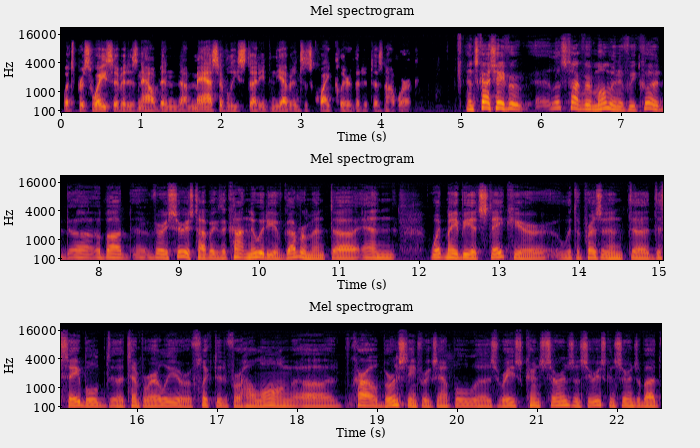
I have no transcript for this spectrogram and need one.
What's persuasive, it has now been uh, massively studied, and the evidence is quite clear that it does not work. And Scott Shafer, uh, let's talk for a moment, if we could, uh, about a very serious topic the continuity of government uh, and what may be at stake here with the president uh, disabled uh, temporarily or afflicted for how long. Uh, Carl Bernstein, for example, has raised concerns and serious concerns about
